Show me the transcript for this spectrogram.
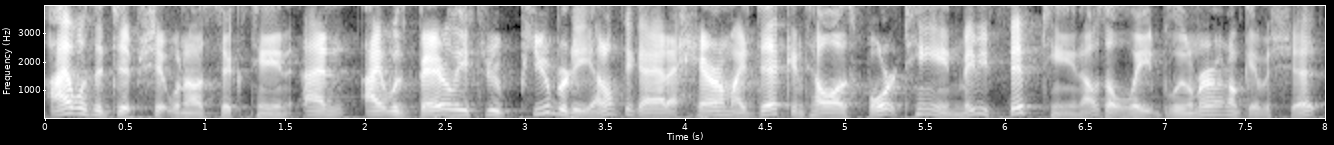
I was a dipshit when I was 16, and I was barely through puberty. I don't think I had a hair on my dick until I was 14, maybe 15. I was a late bloomer. I don't give a shit.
